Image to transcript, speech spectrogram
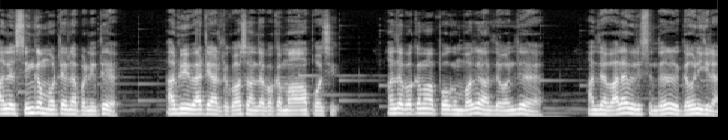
அதில் சிங்கம் மட்டும் என்ன பண்ணிட்டு அப்படியே வேட்டையாடுறதுக்கோசம் அந்த பக்கமாக போச்சு. அந்த பக்கமாக போகும்போது அதில் வந்து அந்த வலை விரிச்சிருந்தது கவனிக்கலை.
